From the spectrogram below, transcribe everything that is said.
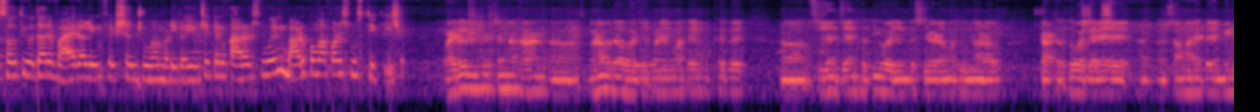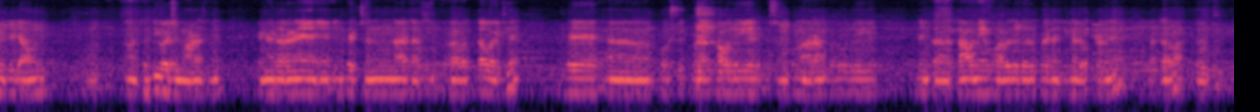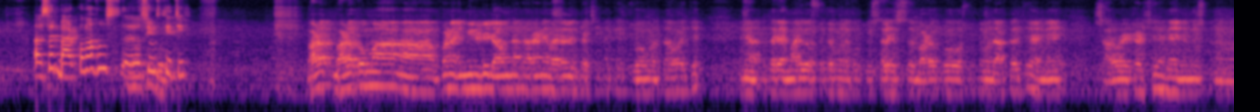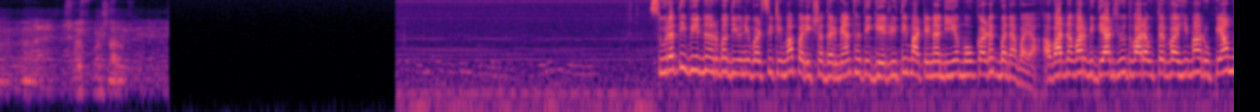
સૌથી વધારે વાયરલ ઇન્ફેક્શન જોવા મળી રહ્યું છે. તેનું કારણ શું હોય ને? બાળકોમાં પણ શું સ્થિતિ છે? વાયરલ ઇન્ફેક્શનના કારણ ઘણા બધા હોય છે પણ એમાં તે મુખ્યત્વે સિઝન ચેન્જ થતી હોય જેમ કે શિયાળામાંથી ઉનાળો સ્ટાર્ટ થતો હોય ત્યારે સામાન્ય રીતે ઇમ્યુનિટી ડાઉન થતી હોય છે માણસને. એના કારણે ઇન્ફેક્શનના ચાન્સીસ વધતા હોય છે. એટલે પૌષ્ટિક ખોરાક ખાવો જોઈએ સંપૂર્ણ આરામ કરવો જોઈએ તાવને તાવ ને એવું આવે તો જરૂર પડે નજીકના ડૉક્ટરને બતાવવા જરૂર સર બાળકોમાં શું શું સ્થિતિ? બાળક, બાળકોમાં પણ ઇમ્યુનિટી ડાઉનના કારણે વાયરલ ઇન્ફેક્શનના કેસ જોવા મળતા હોય છે. અને અત્યારે અમારી હોસ્પિટલમાં લગભગ પિસ્તાલીસ બાળકો હોસ્પિટલમાં દાખલ છે અને સારવાર હેઠળ છે અને એમનું સ્વાસ્થ્ય પણ સારું છે. સુરતની વીર નર્મદ યુનિવર્સિટીમાં પરીક્ષા દરમિયાન થતી ગેરરીતિ માટેના નિયમો કડક બનાવાયા. અવારનવાર વિદ્યાર્થીઓ દ્વારા ઉત્તરવહીમાં રૂપિયા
